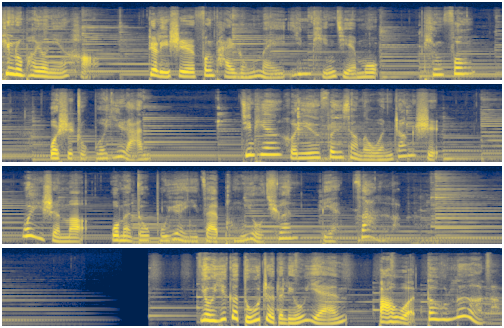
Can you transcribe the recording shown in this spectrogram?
听众朋友您好，这里是丰台融媒音频节目《听风》，我是主播依然。今天和您分享的文章是：为什么我们都不愿意在朋友圈点赞了？有一个读者的留言把我逗乐了。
